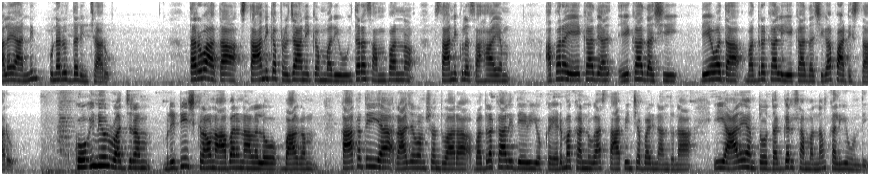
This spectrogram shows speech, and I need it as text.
ఆలయాన్ని పునరుద్ధరించారు. తరువాత స్థానిక ప్రజానికం మరియు ఇతర సంపన్న స్థానికుల సహాయం అపర ఏకాద ఏకాదశి దేవత భద్రకాళి ఏకాదశిగా పాటిస్తారు. కోహినూర్ వజ్రం బ్రిటిష్ క్రౌన్ ఆభరణాలలో భాగం. కాకతీయ రాజవంశం ద్వారా భద్రకాళి దేవి యొక్క ఎడమ కన్నుగా స్థాపించబడినందున ఈ ఆలయంతో దగ్గరి సంబంధం కలిగి ఉంది.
